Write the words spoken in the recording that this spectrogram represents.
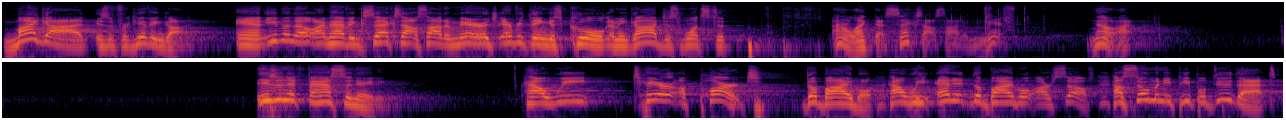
my God is a forgiving God. And even though I'm having sex outside of marriage, everything is cool. I mean, God just wants to, I don't like that sex outside of marriage. No, I. Isn't it fascinating how we tear apart the Bible, how we edit the Bible ourselves, how so many people do that.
